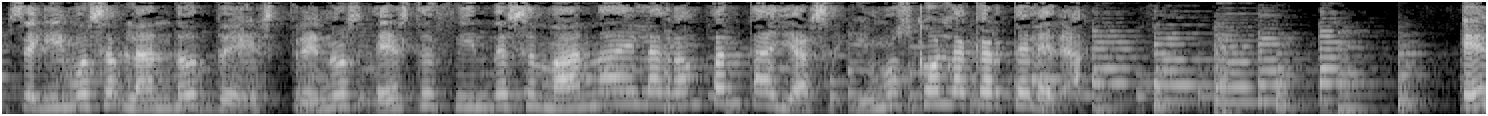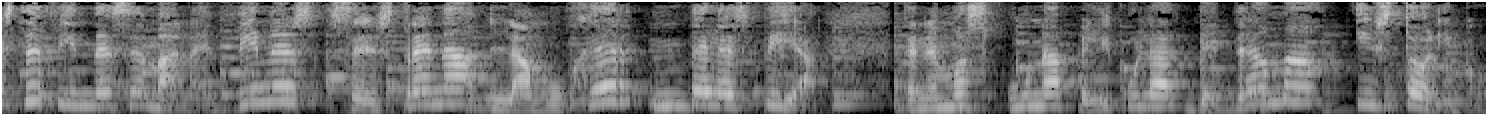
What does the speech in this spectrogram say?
seguimos hablando de estrenos este fin de semana en la gran pantalla. Seguimos con la cartelera. Este fin de semana en cines se estrena La mujer del espía. Tenemos una película de drama histórico.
